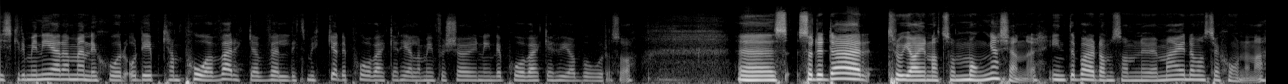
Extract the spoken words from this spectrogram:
diskriminera människor och det kan påverka väldigt mycket. Det påverkar hela min försörjning, det påverkar hur jag bor och så. Eh, så det där tror jag är något som många känner, inte bara de som nu är med i demonstrationerna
